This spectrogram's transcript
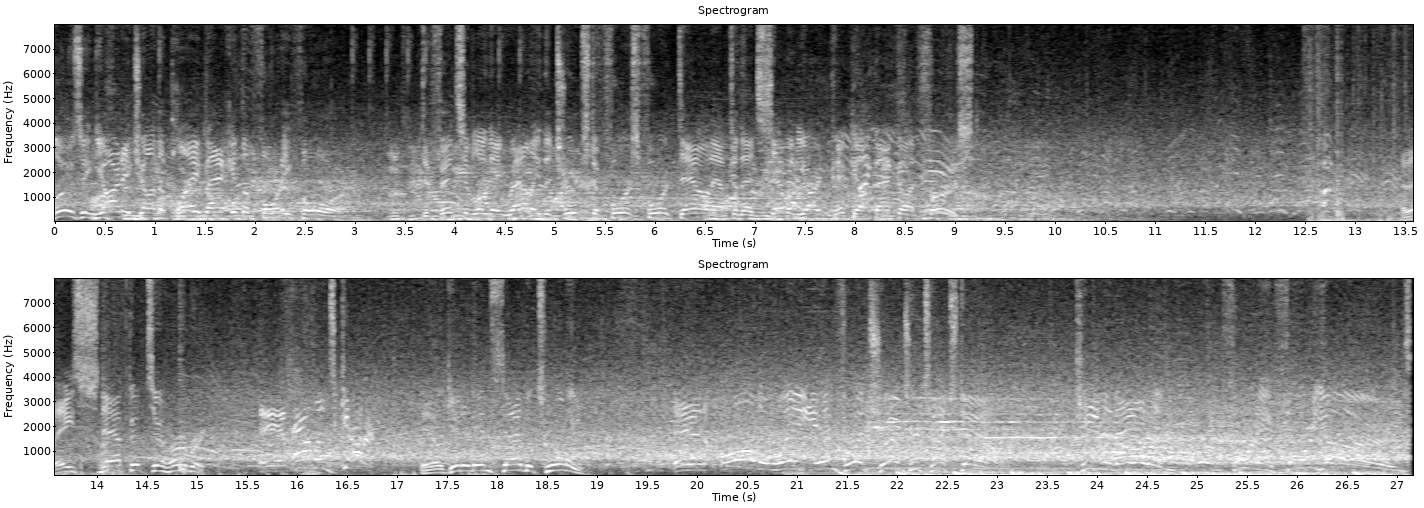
Losing yardage on the play back at the 44. Defensively, they rally the troops to force fourth down after that seven-yard pickup back on first. They snap it to Herbert. And Allen's got it. He'll get it inside the 20. And all the way in for a Charger touchdown. Keenan Allen, 44 yards.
